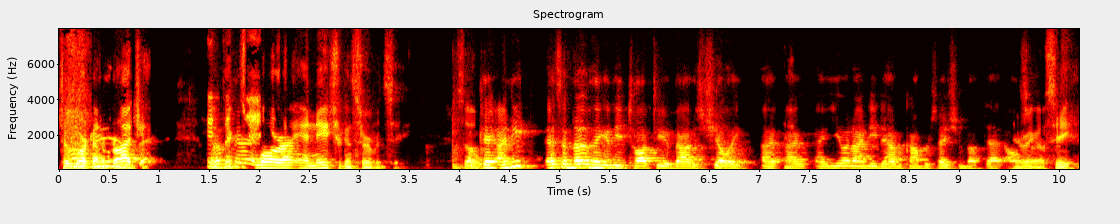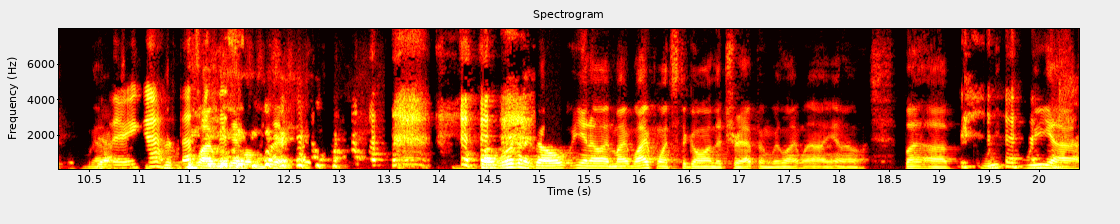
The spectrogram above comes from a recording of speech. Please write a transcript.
to work on a project with okay. Explora and Nature Conservancy. So okay, I need that's another thing I need to talk to you about is Chile. I, I, I you and I need to have a conversation about that. Also. There we go. See, yeah. there you go. That's why we did what we did. but we're going to go, you know, and my wife wants to go on the trip, and we're like, well, you know, but uh, we, we uh,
